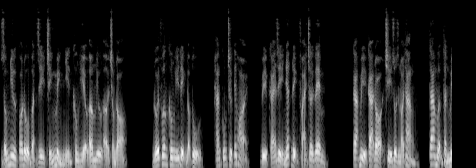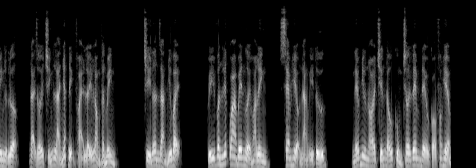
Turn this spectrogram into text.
giống như có đồ vật gì chính mình nhìn không hiểu âm mưu ở trong đó. Đối phương không ý định động thủ, hắn cũng trực tiếp hỏi, vì cái gì nhất định phải chơi game? Cả mỹ cả đỏ chị dù nói thẳng, ta mượn thần minh lực lượng, đại giới chính là nhất định phải lấy lòng thần minh chỉ đơn giản như vậy. Quý vân liếc qua bên người hoa linh, xem hiểu nàng ý tứ. Nếu như nói chiến đấu cùng chơi game đều có phong hiểm,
